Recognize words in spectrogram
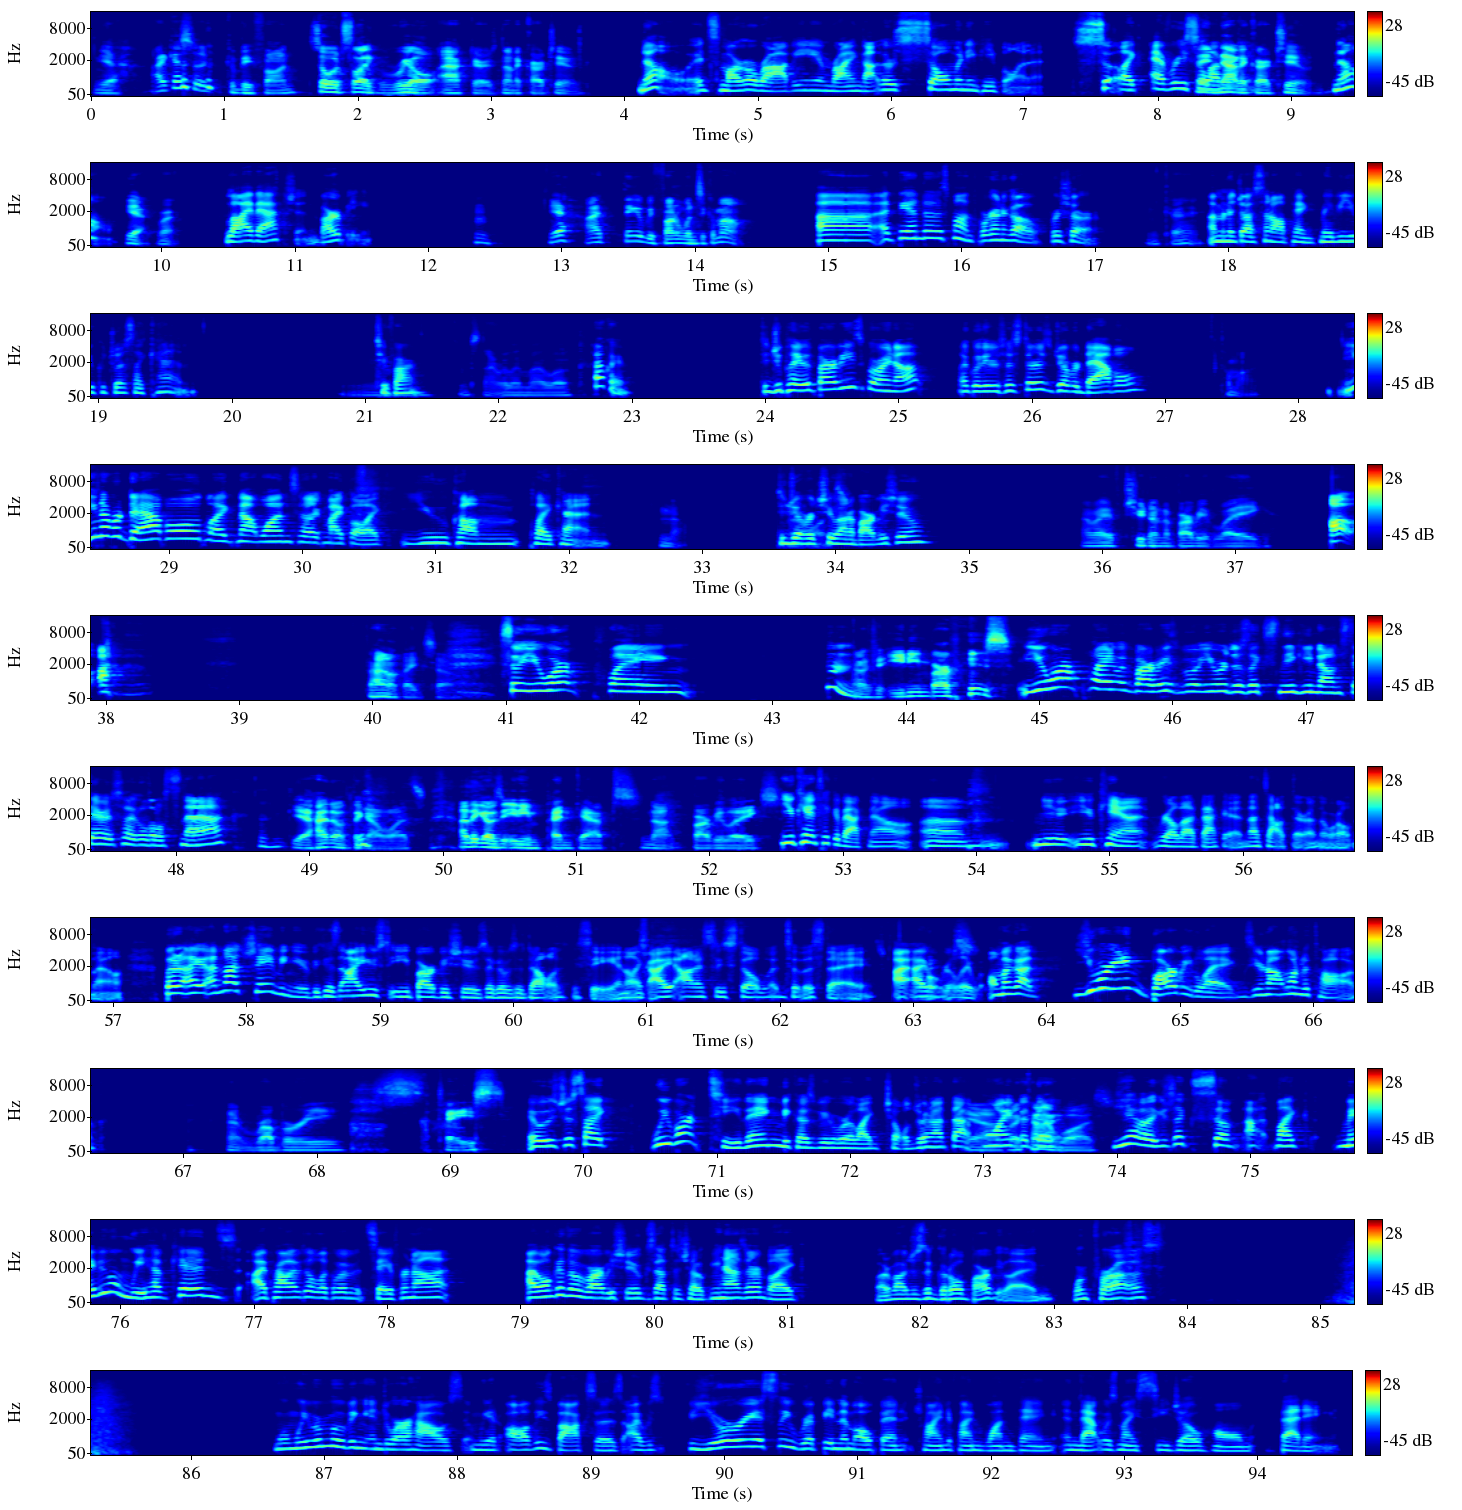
Yeah, I guess it could be fun. So it's like real actors, not a cartoon. No, it's Margot Robbie and Ryan Gosling. There's so many people in it. So like every Say celebrity. not a cartoon. No, Yeah, right. live action Barbie. Yeah, I think it'd be fun when it come out. Uh, at the end of this month, we're gonna go for sure. Okay. I'm gonna dress in all pink. Maybe you could dress like Ken. Too far? That's not really my look. Okay. Did you play with Barbies growing up? Like with your sisters? Did you ever dabble? Come on. You never dabbled? Like not once? Like Michael, like you come play Ken. No. Did you ever chew on a Barbie shoe? I might have chewed on a Barbie leg, Oh, but I don't think so. so you weren't playing. Hmm. I was eating Barbies. You weren't playing with Barbies, but you were just like sneaking downstairs for like a little snack. yeah, I don't think I was. I think I was eating pen caps, not Barbie legs. You can't take it back now. Um, you you can't reel that back in. That's out there in the world now. But I, I'm not shaming you because I used to eat Barbie shoes like it was a delicacy, and like I honestly still would to this day. I, I really. Oh my god, you were eating Barbie legs. You're not one to talk. That rubbery Oh, taste. It was just like we weren't teething because we were like children at that Yeah, point. but but kind of there- was. Yeah, like it's like some like maybe when we have kids, I probably have to look up if it's safe or not. I won't give them a Barbie shoe because that's a choking hazard. But like, what about just a good old Barbie leg? Worked for us. When we were moving into our house and we had all these boxes, I was furiously ripping them open, trying to find one thing, and that was my Sijo home bedding.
